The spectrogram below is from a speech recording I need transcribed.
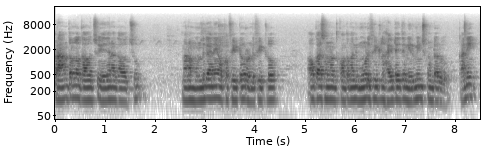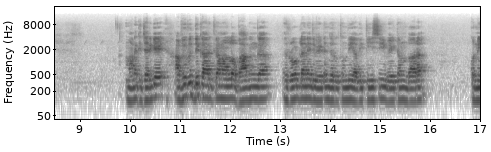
ప్రాంతంలో కావచ్చు ఏదైనా కావచ్చు మనం ముందుగానే ఒక ఫీటో రెండు ఫీట్లో అవకాశం ఉన్నంత కొంతమంది మూడు ఫీట్లు హైట్ అయితే నిర్మించుకుంటారు. కానీ మనకి జరిగే అభివృద్ధి కార్యక్రమాల్లో భాగంగా రోడ్లు అనేది వేయటం జరుగుతుంది. అవి తీసి వేయటం ద్వారా కొన్ని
